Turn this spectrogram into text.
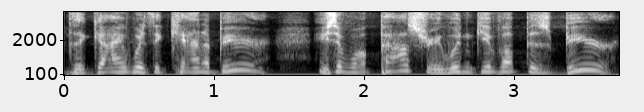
the guy with the can of beer? He said, Well, Pastor, he wouldn't give up his beer.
